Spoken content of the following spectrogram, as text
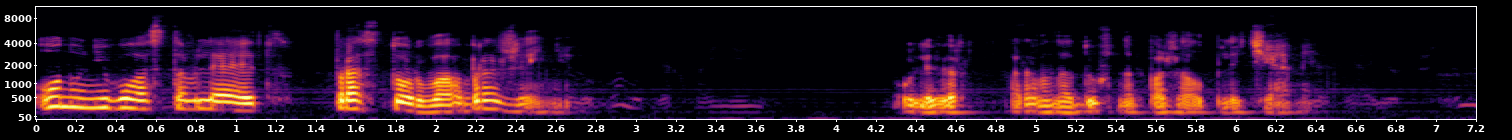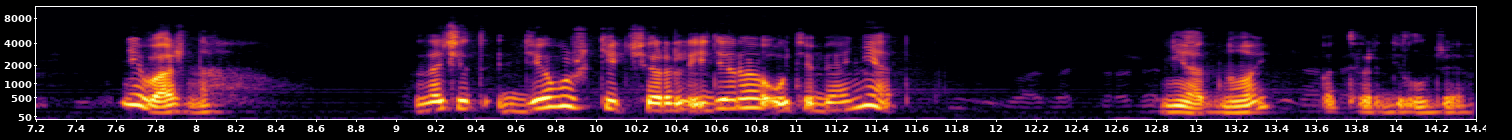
Он у него оставляет простор воображению. Оливер равнодушно пожал плечами. «Неважно. Значит, девушки-черлидера у тебя нет?» «Ни одной», — подтвердил Джефф.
